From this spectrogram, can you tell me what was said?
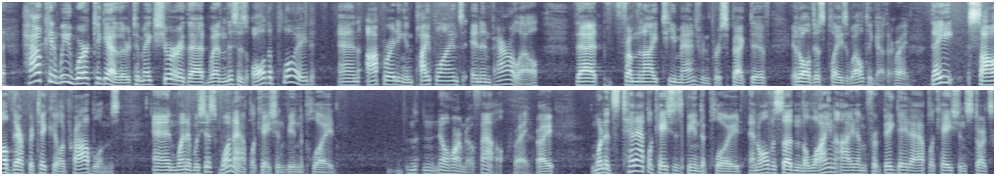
how can we work together to make sure that when this is all deployed and operating in pipelines and in parallel, that from an IT management perspective, it all just plays well together. Right. They solved their particular problems, and when it was just one application being deployed, no harm, no foul. Right. Right. When it's 10 applications being deployed and all of a sudden the line item for big data applications starts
